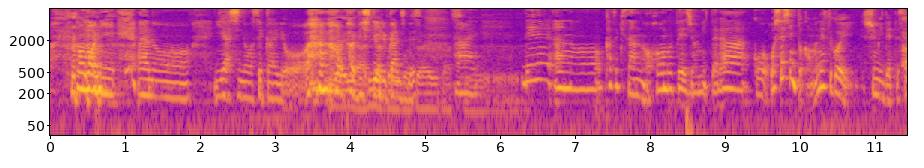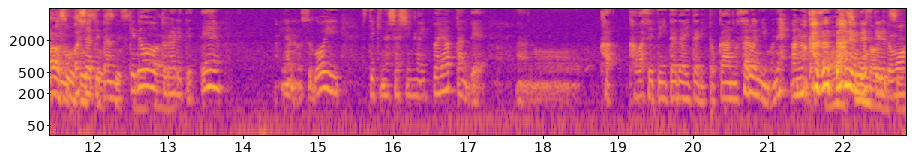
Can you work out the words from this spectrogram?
ともにあの癒しの世界を旅している感じです。はい、であの和樹さんのホームページを見たらこうお写真とかもねすごい趣味でってさっきもおっしゃってたんですけど撮られててあのすごい素敵な写真がいっぱいあったんであのか買わせていただいたりとかあのサロンにもねあの飾ってあるんですけれども、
